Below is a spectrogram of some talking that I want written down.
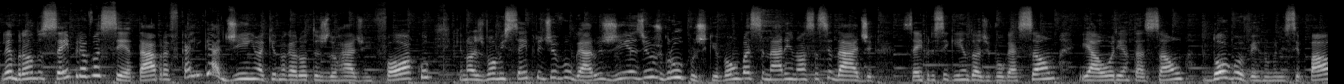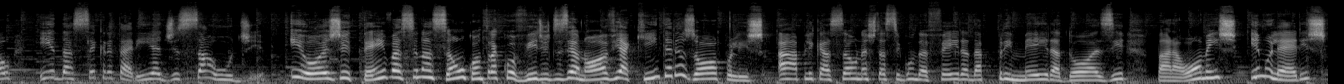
lembrando sempre a você, tá? Para ficar ligadinho aqui no Garotas do Rádio em Foco, que nós vamos sempre divulgar os dias e os grupos que vão vacinar em nossa cidade, sempre seguindo a divulgação e a orientação do governo municipal e da Secretaria de Saúde. E hoje tem vacinação contra a Covid-19 aqui em Teresópolis. A aplicação nesta segunda-feira da primeira dose para homens e mulheres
